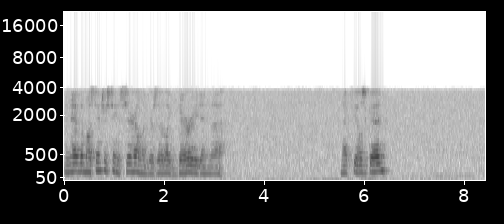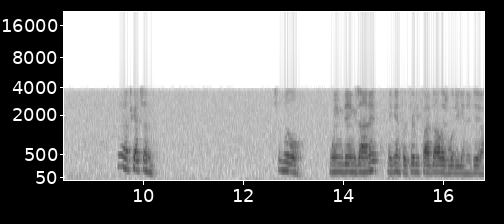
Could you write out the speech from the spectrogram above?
And they have the most interesting serial numbers. They're like buried in the neck feels good. Yeah, it's got some some little wing dings on it. Again, for thirty-five dollars, what are you going to do?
